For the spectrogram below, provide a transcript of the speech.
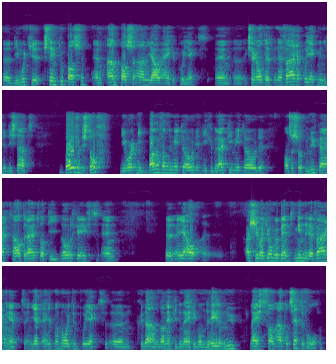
Uh, die moet je slim toepassen en aanpassen aan jouw eigen project. En uh, ik zeg altijd, een ervaren projectmanager die staat boven de stof. Die wordt niet bang van de methode, die gebruikt die methode als een soort menukaart, haalt eruit wat hij nodig heeft. En uh, ja, al, als je wat jonger bent, minder ervaring hebt en je hebt eigenlijk nog nooit een project um, gedaan, dan heb je de neiging om de hele menu lijst van A tot Z te volgen.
